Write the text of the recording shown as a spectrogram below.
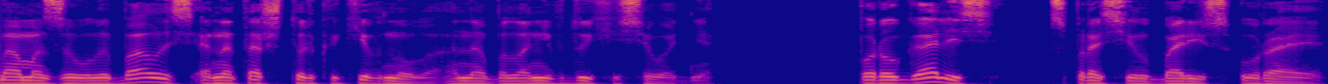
Мама заулыбалась, а Наташа только кивнула. Она была не в духе сегодня. «Поругались?» — спросил Борис у Раи.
